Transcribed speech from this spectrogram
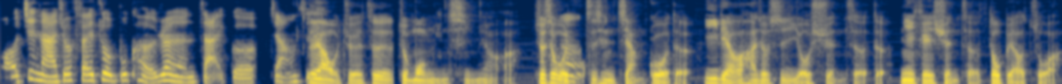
么进来就非做不可、任人宰割这样子。对啊，我觉得这就莫名其妙啊。就是我嗯之前讲过的，医疗它就是有选择的，你也可以选择都不要做啊，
